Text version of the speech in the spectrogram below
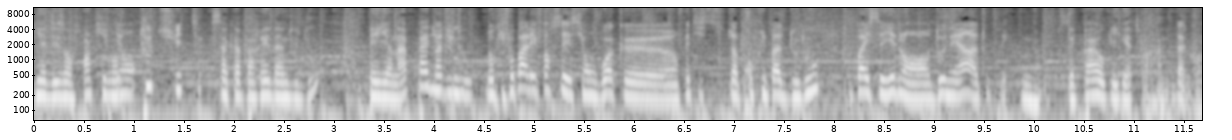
Il y a des enfants qui vont on- tout de suite s'accaparer d'un doudou et il y en a pas, Pas du tout. Donc il faut pas les forcer. Si on voit que en fait ils s'approprient pas de doudou, faut pas essayer de l'en donner un à tout prix. Non, c'est pas obligatoire. hein. D'accord.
